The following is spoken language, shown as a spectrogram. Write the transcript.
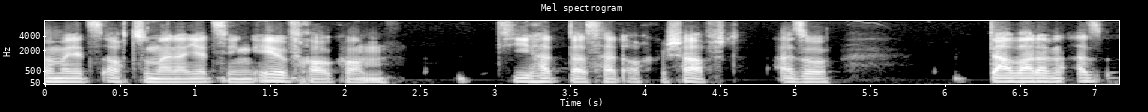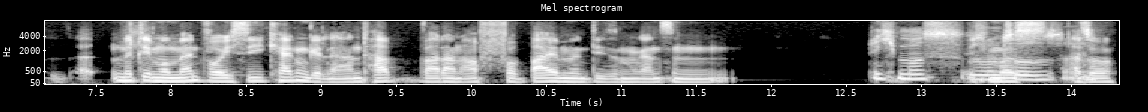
wenn wir jetzt auch zu meiner jetzigen Ehefrau kommen, die hat das halt auch geschafft. Also da war dann, also mit dem Moment, wo ich sie kennengelernt habe, war dann auch vorbei mit diesem ganzen ich muss so ich und muss, so. Also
